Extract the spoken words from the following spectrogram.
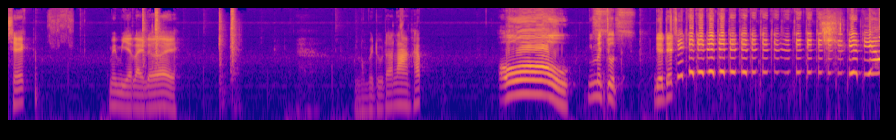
เช็คไม่มีอะไรเลย ลงไปดูด้านล่างครับ โอ้นี่มันจุดเดี๋ยวเดี๋ยวเดี๋ยวเดี๋ยวเดี๋ยวเดี๋ยวเดี๋ยว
